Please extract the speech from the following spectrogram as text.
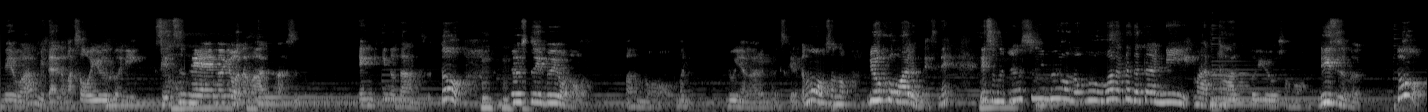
目はみたいな、まあ、そういうふうに説明のような、まあ、ダンス。演劇のダンスと純粋舞踊のあの、まあ、分野があるんですけれどもその両方あるんですね。でその純粋舞踊の方はただ単に、まあ、タというそのリズムと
